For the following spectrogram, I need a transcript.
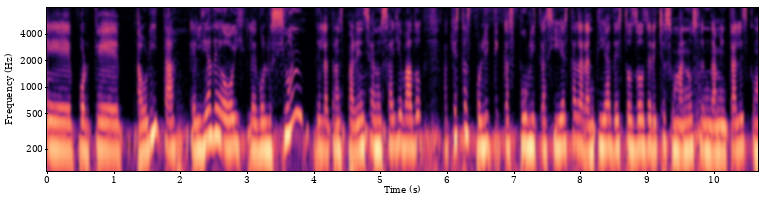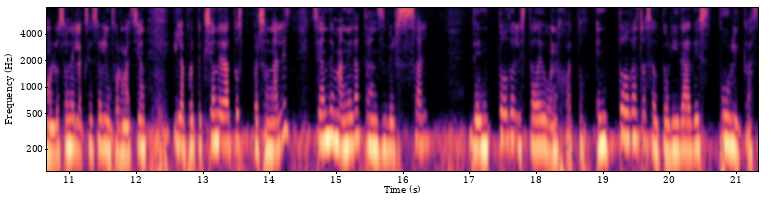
Eh, porque ahorita, el día de hoy, la evolución de la transparencia nos ha llevado a que estas políticas públicas y esta garantía de estos dos derechos humanos fundamentales, como lo son el acceso a la información y la protección de datos personales, sean de manera transversal en todo el estado de Guanajuato, en todas las autoridades públicas,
